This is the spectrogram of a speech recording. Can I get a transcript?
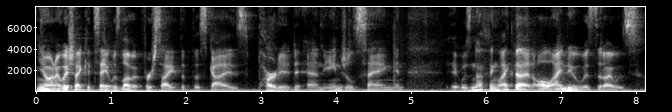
You know, and I wish I could say it was love at first sight that the skies parted and the angels sang. And it was nothing like that. All I knew was that I was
